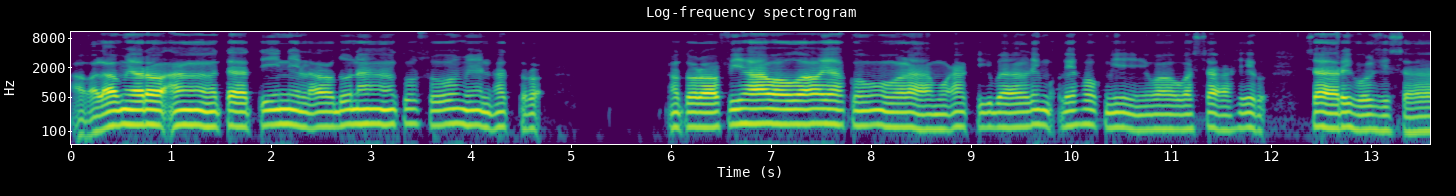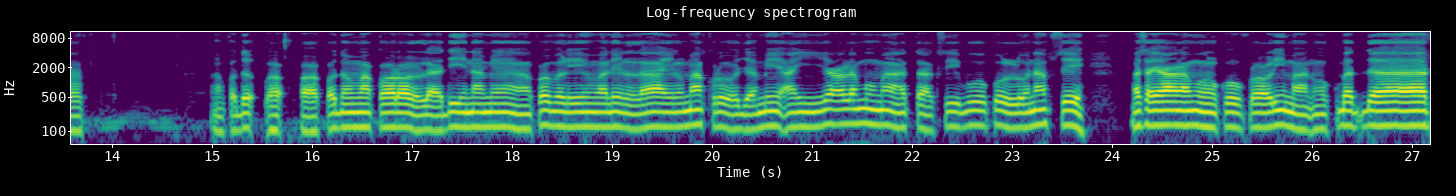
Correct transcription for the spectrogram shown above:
awalam yara an tatinil arduna kusumin atra atrafiha wallahu yakum la mu'aqiba li hukmi wa huwa sarihul hisab Qad qad makara alladina min qablihim walillahil makru jami'an ya'lamu ma taksibu kullu nafsih wa sayalamul kufra liman uqbad dar.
